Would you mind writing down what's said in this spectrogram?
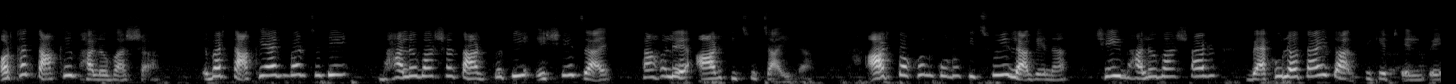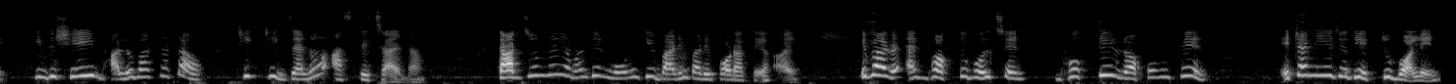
অর্থাৎ তাকে ভালোবাসা, এবার তাকে একবার যদি ভালোবাসা তার প্রতি এসে যায়, তাহলে আর কিছু চাই না। আর তখন কোনো কিছুই লাগে না। সেই ভালোবাসার ব্যাকুলতাই তার দিকে ঠেলবে। কিন্তু সেই ভালোবাসাটাও ঠিক ঠিক যেন আসতে চায় না। তার জন্যই আমাদের মনকে বারে বারে পড়াতে হয়। এবার এক ভক্ত বলছেন, ভক্তির রকম ফের? এটা নিয়ে যদি একটু বলেন।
